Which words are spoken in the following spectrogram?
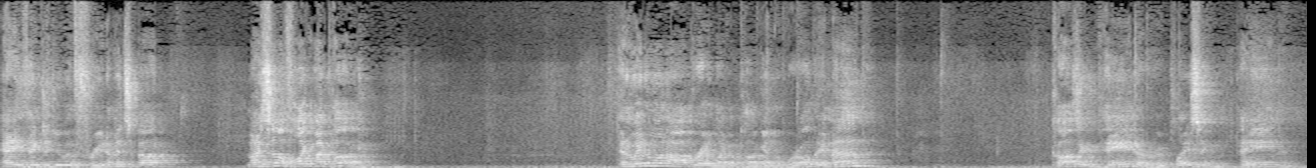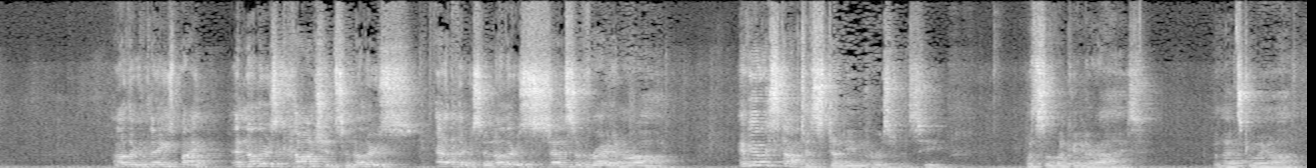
anything to do with freedom. It's about myself, like my pug. And we don't want to operate like a pug in the world, amen? Causing pain or replacing pain and other things by another's conscience, another's ethics, another's sense of right and wrong. Have you ever stopped to study a person and see what's the look in their eyes when that's going on?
